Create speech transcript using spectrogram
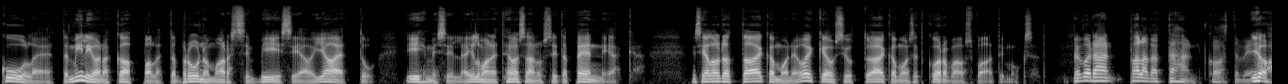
kuulee, että miljoona kappaletta Bruno Marsin biisiä on jaettu ihmisille ilman, että he on saanut siitä penniäkään. Niin siellä odottaa aikamoinen oikeusjuttu ja aikamoiset korvausvaatimukset. Me voidaan palata tähän kohta vielä. Joo,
